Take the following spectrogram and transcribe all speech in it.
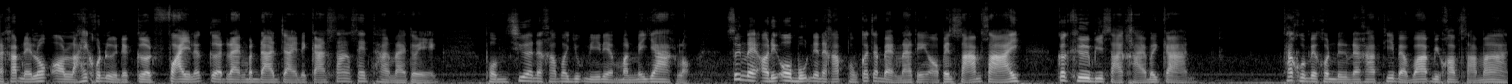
นะครับในโลกออนไลน์ให้คนอื่นเนี่ยเกิดไฟและเกิดแรงบันดาลใจในการสร้างเส้นทางในตัวเอง ผมเชื่อนะครับว่ายุคนี้เนี่ยมันไม่ยากหรอก ซึ่งใน Audio Book เนี่ยนะครับผมก็จะแบ่งนายตัวเองออกเป็น 3 สาย ก็คือมีสายขายบริการ ถ้าคุณเป็นคนหนึ่งนะครับที่แบบว่ามีความสามารถ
